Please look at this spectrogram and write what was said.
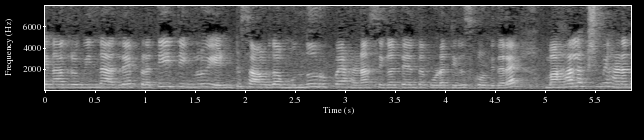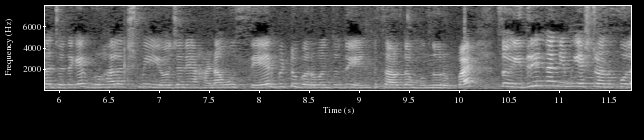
ಏನಾದ್ರೂ ವಿನ್ ಆದ್ರೆ ಪ್ರತಿ ತಿಂಗಳು ಎಂಟು ಸಾವಿರದ ಮುನ್ನೂರು ರೂಪಾಯಿ ಹಣ ಸಿಗತ್ತೆ ಅಂತ ಕೂಡ ತಿಳಿಸ್ಕೊಟ್ಟಿದ್ದಾರೆ. ಮಹಾಲಕ್ಷ್ಮಿ ಹಣದ ಜೊತೆಗೆ ಗೃಹಲಕ್ಷ್ಮಿ ಯೋಜನೆಯ ಹಣವು ಸೇರ್ಬಿಟ್ಟು ಬರುವಂತದ್ದು ಎಂಟು ಸಾವಿರದ ಮುನ್ನೂರು ರೂಪಾಯಿ. ಸೊ ಇದರಿಂದ ನಿಮ್ಗೆ ಎಷ್ಟು ಅನುಕೂಲ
